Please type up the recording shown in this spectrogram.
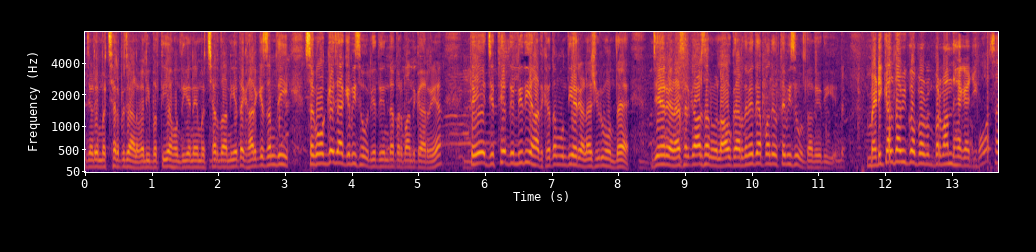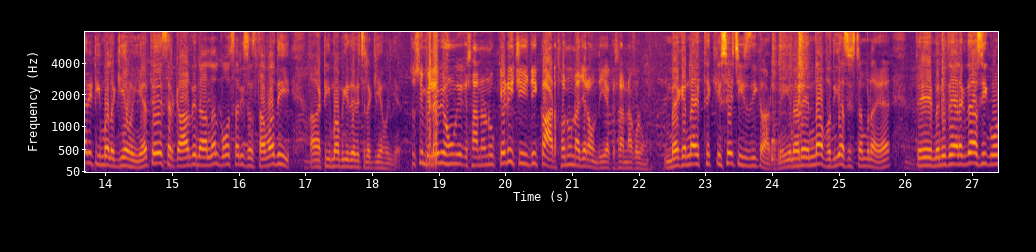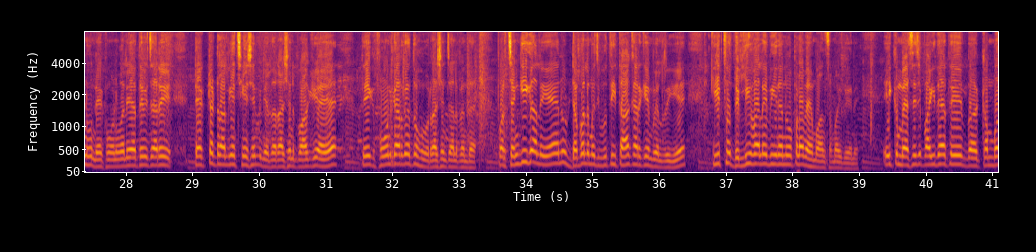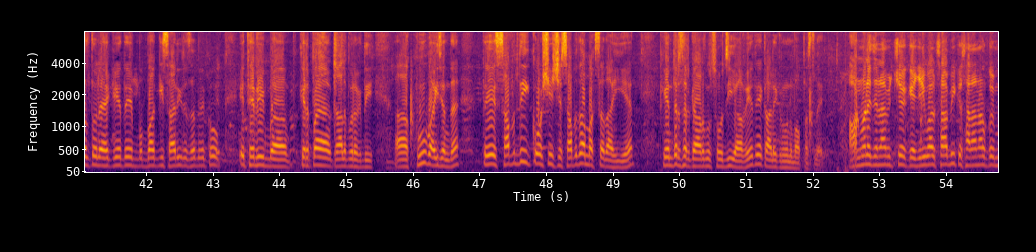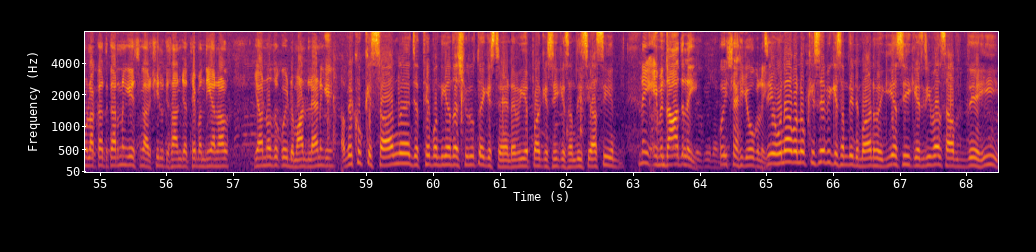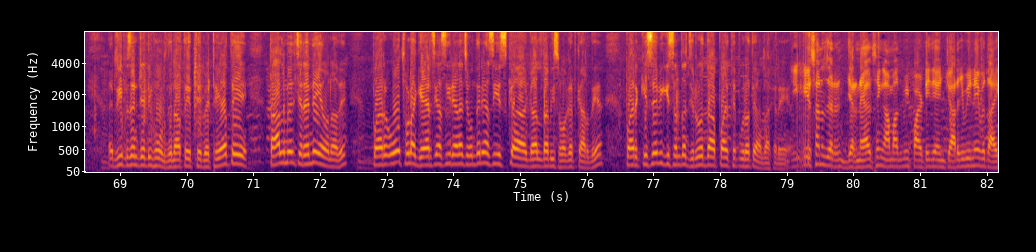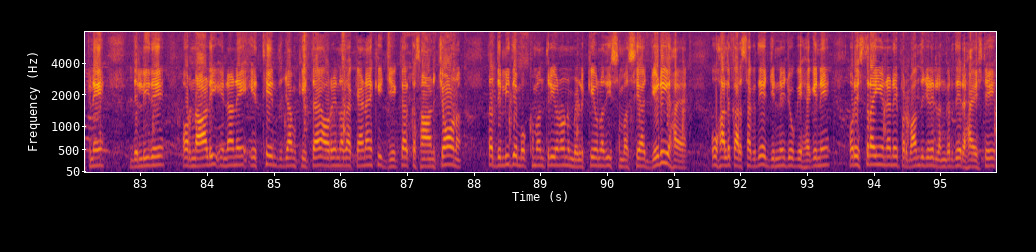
ਜਿਹੜੇ ਮੱਛਰ ਭਜਾਉਣ ਵਾਲੀ ਬੱਤੀਆਂ ਹੁੰਦੀਆਂ ਨੇ ਮੱਛਰਦਾਨੀਆਂ ਤੱਕ ਹਰ ਕਿਸਮ ਦੀ ਸਗੋਂ ਅੱਗੇ ਜਾ ਕੇ ਵੀ ਸਹੂਲੀਅਤ ਦੇਣ ਦਾ ਪ੍ਰਬੰਧ ਕਰ ਰਹੇ ਆ ਤੇ ਜਿੱਥੇ ਦਿੱਲੀ ਦੀ ਹੱਦ ਖਤਮ ਹੁੰਦੀ ਹੈ ਹਰਿਆਣਾ ਸ਼ੁਰੂ ਹੁੰਦਾ ਹੈ। ਜੇ ਹਰਿਆਣਾ ਸਰਕਾਰ ਸਾਨੂੰ ਅਲਾਉ ਕਰ ਦੇਵੇ ਤੇ ਆਪਾਂ ਦੇ ਉੱਥੇ ਵੀ ਸਹੂਲਤਾਂ ਦੇ ਦਈਏ। ਮੈਡੀਕਲ ਦਾ ਵੀ ਕੋਈ ਪ੍ਰ- ਪ੍ਰਬੰਧ ਹੈਗਾ ਜੀ? ਬਹੁਤ ਸਾਰੀ ਟੀਮਾਂ ਲੱਗੀਆਂ ਹੋਈਆਂ ਤੇ ਸਰਕਾਰ ਦੇ ਨਾਲ ਨਾਲ ਬਹੁਤ ਸਾਰੀ ਸੰਸਥਾਵਾਂ ਦੀ ਅ, ਟੀਮਾਂ ਵੀ ਇਹਦੇ ਵਿੱਚ ਲੱਗੀਆਂ ਹੋਈਆਂ। ਤੁਸੀਂ ਮਿਲੇ ਵੀ ਹੋਵੋਗੇ ਕਿਸਾਨਾਂ ਨੂੰ ਕਿਹੜੀ ਚੀਜ਼ ਦੀ ਘਾਟ ਤੁਹਾਨੂੰ ਨਜ਼ਰ ਆਉਂਦੀ ਹੈ ਕਿਸਾਨਾਂ ਕੋਲੋਂ? ਮੈਂ ਕਹਿੰਦਾ ਇੱਥੇ ਕਿਸੇ ਚੀਜ਼ ਦੀ ਘਾਟ ਨਹੀਂ ਇਹਨਾਂ ਨੇ ਇੰਨਾ ਵਧੀਆ ਸਿਸਟਮ ਬਣਾਇਆ ਹੈ ਤੇ ਮੈਨੂੰ ਤਾਂ ਇਹ ਲੱਗਦਾ ਅਸੀਂ ਕੌਣ ਹੁੰਨੇ ਖਵਾਉਣ ਵਾਲੇ ਆ ਤੇ ਵਿਚਾਰੇ ਟਰੈਕਟਰ ਟਰਾਲੀਆਂ 6 ਮਹੀਨੇ ਦਾ ਰਾਸ਼ਨ ਪਾ ਕੇ ਆਇਆ ਆ ਤੇ ਇੱਕ ਫੋਨ ਕਰਦੇ ਤਾਂ ਹੋਰ ਰਾਸ਼ਨ ਚੱਲ ਪੈਂਦਾ ਹੈ। ਪਰ ਚੰਗੀ ਗੱਲ ਇਹ ਹੈ ਇਹਨੂੰ ਡਬਲ ਮਜ਼ਬੂਤੀ ਤਾਂ ਕਰਕੇ ਮਿਲ ਰਹੀ ਹੈ ਕਿ ਇੱਥੋਂ ਦਿੱਲੀ ਵਾਲੇ ਵੀ ਇਹਨਾਂ ਨੂੰ ਆਪਣਾ ਮਹਿਮਾਨ ਸਮਝਦੇ ਨੇ। ਇੱਕ ਮੈਸੇਜ ਪਾਈਦਾ ਤੇ ਬ- ਕੰਬਲ ਤੋਂ ਲੈ ਕੇ ਤੇ ਬ- ਬਾਕੀ ਸਾਰੀ ਰਸਦ ਵੇਖੋ ਇੱਥੇ ਵੀ ਬ- ਕਿਰਪਾ ਅਕਾਲ ਪੁਰਖ ਦੀ ਅ, ਖੂਬ ਆਈ ਜਾਂਦਾ ਹੈ। ਤੇ ਸਭ ਦੀ ਕੋਸ਼ਿਸ਼ ਸਭ ਦਾ ਮਕਸਦ ਆਹੀ ਹੈ ਕੇਂਦਰ ਸਰਕਾਰ ਨੂੰ ਸੋਝੀ ਆਵੇ ਤੇ ਕਾਲੇ ਕਾਨੂੰਨ ਵਾਪਸ ਲਏ। ਆਉਣ ਵਾਲੇ ਦਿਨਾਂ ਵਿੱਚ ਕੇਜਰੀਵਾਲ ਸਾਹਿਬ ਵੀ ਕਿਸਾਨਾਂ ਨਾਲ ਕੋਈ ਮੁਲਾਕਾਤ ਕਰਨਗੇ ਸੰਘਰਸ਼ੀਲ ਕਿਸਾਨ ਜਥੇਬੰਦੀਆਂ ਨਾਲ ਜਾਂ ਉਹਨਾਂ ਤੋਂ ਕੋਈ ਡਿਮਾਂਡ ਲੈਣਗੇ? ਆ ਵੇਖੋ ਕਿਸਾਨ ਜਥੇਬੰਦੀਆਂ ਦਾ ਸ਼ੁਰੂ ਤੋਂ ਇੱਕ ਸਟੈਂਡ ਹੈ ਵੀ ਆਪਾਂ ਕਿਸੇ ਕਿਸਮ ਦੀ ਸਿਆਸੀ ਨਹੀਂ ਇਮਦਾਦ ਲਈ ਕੋਈ ਸਹਿਯੋਗ ਲਈ। ਜੇ ਉਹਨਾਂ ਵੱਲੋਂ ਕਿਸੇ ਵੀ ਕਿਸਮ ਦੀ ਡਿਮਾਂਡ ਹੋਏਗੀ ਅਸੀਂ ਕੇਜਰੀਵਾਲ ਸਾਹਿਬ ਦੇ ਹੀ ਰਿਪਰੈਜ਼ੈਂਟੇਟਿਵ ਹੋਣ ਦੇ ਨਾਤੇ ਇੱਥੇ ਬੈਠੇ ਆ ਤੇ ਤਾਲਮੇਲ ਚ ਰਹਿੰਦੇ ਆ ਉਹਨਾਂ ਦੇ। ਪਰ ਉਹ ਥੋੜਾ ਗੈਰ ਸਿਆਸੀ ਰਹਿਣਾ ਚਾਹੁੰਦੇ ਨੇ, ਅਸੀਂ ਇਸ ਗੱਲ ਦਾ ਵੀ ਸਵਾਗਤ ਕਰਦੇ ਹਾਂ। ਪਰ ਕਿਸੇ ਵੀ ਕਿਸਮ ਦਾ ਜ਼ਰੂਰਤ ਦਾ ਆਪਾਂ ਇੱਥੇ ਪੂਰਾ ਧਿਆਨ ਰੱਖ ਰਹੇ ਹਾਂ। ਜੀ, ਇਹ ਸਨ ਜਰ- ਜਰਨੈਲ ਸਿੰਘ ਆਮ ਆਦਮੀ ਪਾਰਟੀ ਦੇ ਇੰਚਾਰਜ ਵੀ ਨੇ, ਵਿਧਾਇਕ ਨੇ ਦਿੱਲੀ ਦੇ ਔਰ ਨਾਲ ਹੀ ਇਹਨਾਂ ਨੇ ਇੱਥੇ ਇੰਤਜ਼ਾਮ ਕੀਤਾ ਹੈ ਔਰ ਇਹਨਾਂ ਦਾ ਕਹਿਣਾ ਹੈ ਕਿ ਜੇਕਰ ਕਿਸਾਨ ਚਾਹਣ ਤਾਂ ਦਿੱਲੀ ਦੇ ਮੁੱਖ ਮੰਤਰੀ ਉਹਨਾਂ ਨੂੰ ਮਿਲ ਕੇ ਉਹਨਾਂ ਦੀ ਸਮੱਸਿਆ ਜਿਹੜੀ ਹੈ ਉਹ ਹੱਲ ਕਰ ਸਕਦੇ ਆ, ਜਿੰਨੇ ਜੋਗੇ ਹੈਗੇ ਨੇ ਔਰ ਇਸ ਤਰ੍ਹਾਂ ਹੀ ਇਹਨਾਂ ਨੇ ਪ੍ਰਬੰਧ ਜਿਹੜੇ ਲੰਗਰ ਦੇ ਰਿਹਾਇਸ਼ 'ਤੇ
